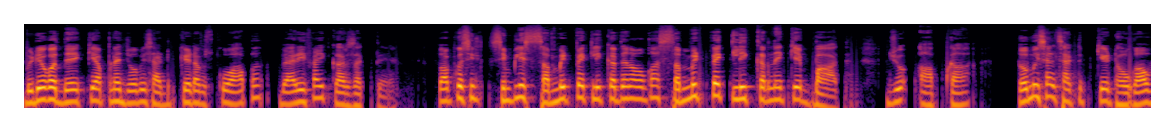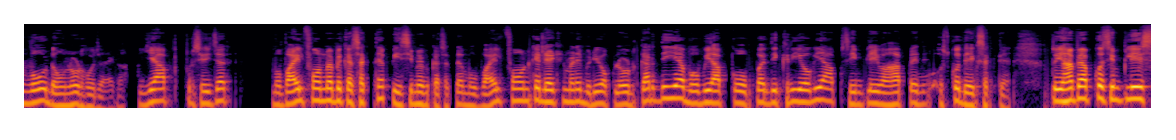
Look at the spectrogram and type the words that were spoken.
वीडियो को देख के अपने जो भी सर्टिफिकेट है, उसको आप वेरीफाई कर सकते हैं। तो आपको सिंपली सबमिट पे क्लिक कर देना होगा। सबमिट पे क्लिक करने के बाद जो आपका डोमिसाइल सर्टिफिकेट होगा, वो डाउनलोड हो जाएगा। ये आप प्रोसीजर मोबाइल फ़ोन में भी कर सकते हैं पीसी में भी कर सकते हैं। मोबाइल फ़ोन के रिलेटेड मैंने वीडियो अपलोड कर दी है, वो भी आपको ऊपर दिख रही होगी। आप सिंपली वहाँ पे उसको देख सकते हैं। तो यहाँ पे आपको सिंपली इस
